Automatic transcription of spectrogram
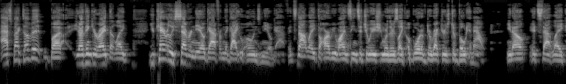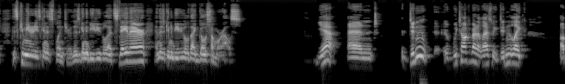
aspect of it. But you know, I think you're right that like you can't really sever NeoGaf from the guy who owns NeoGaf. It's not like the Harvey Weinstein situation where there's like a board of directors to vote him out. You know, it's that like this community is going to splinter. There's going to be people that stay there, and there's going to be people that go somewhere else. Yeah, and didn't we talked about it last week? Didn't like a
